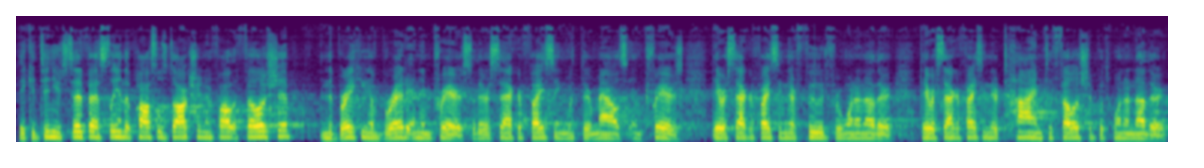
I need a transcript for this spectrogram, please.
They continued steadfastly in the apostles' doctrine and fellowship, in the breaking of bread and in prayers. So they were sacrificing with their mouths in prayers. They were sacrificing their food for one another. They were sacrificing their time to fellowship with one another.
